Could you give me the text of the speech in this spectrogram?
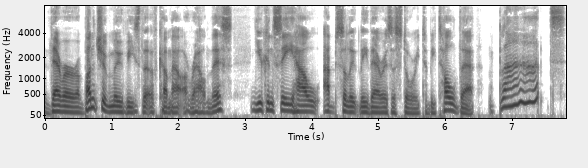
there are a bunch of movies that have come out around this, you can see how absolutely there is a story to be told there. But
